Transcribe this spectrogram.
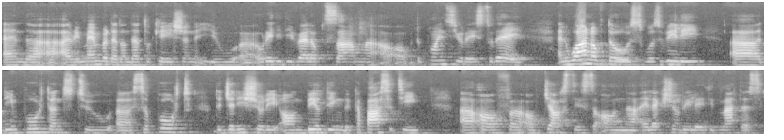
and uh, I remember that on that occasion, you uh, already developed some uh, of the points you raised today. And one of those was really uh, the importance to uh, support the judiciary on building the capacity uh, of, of justice on election-related matters.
